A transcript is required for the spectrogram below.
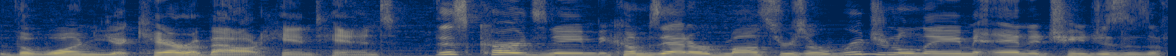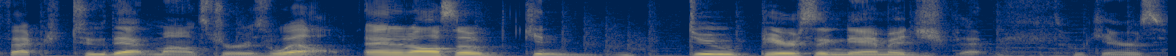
the one you care about, hint hint. This card's name becomes that monster's original name, and it changes its effect to that monster as well. And it also can do piercing damage. Who cares?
